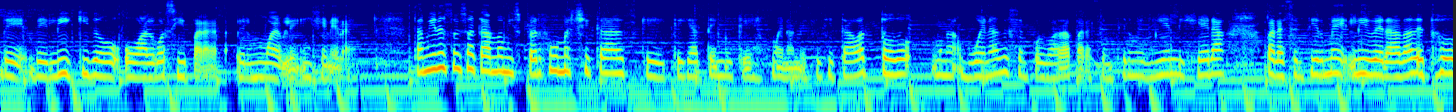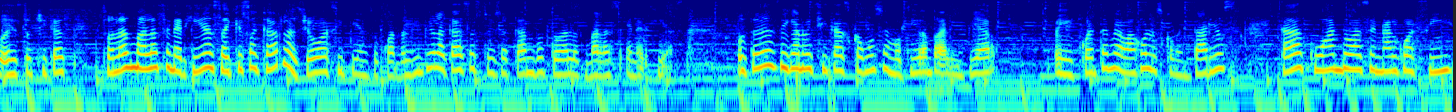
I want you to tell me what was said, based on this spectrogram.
de líquido o algo así para el mueble en general. También estoy sacando mis perfumes, chicas, que, ya tengo que, bueno, necesitaba todo una buena desempolvada para sentirme bien ligera, para sentirme liberada de todo esto, chicas. Son las malas energías, hay que sacarlas. Yo así pienso. Cuando limpio la casa estoy sacando todas las malas energías. Ustedes díganme, chicas, cómo se motivan para limpiar eh, cuéntenme abajo en los comentarios cada cuándo hacen algo así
